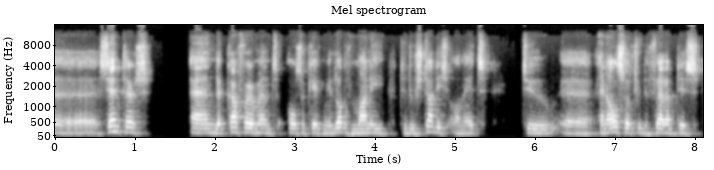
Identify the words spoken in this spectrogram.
uh, centers, and the government also gave me a lot of money to do studies on it, to uh, and also to develop this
